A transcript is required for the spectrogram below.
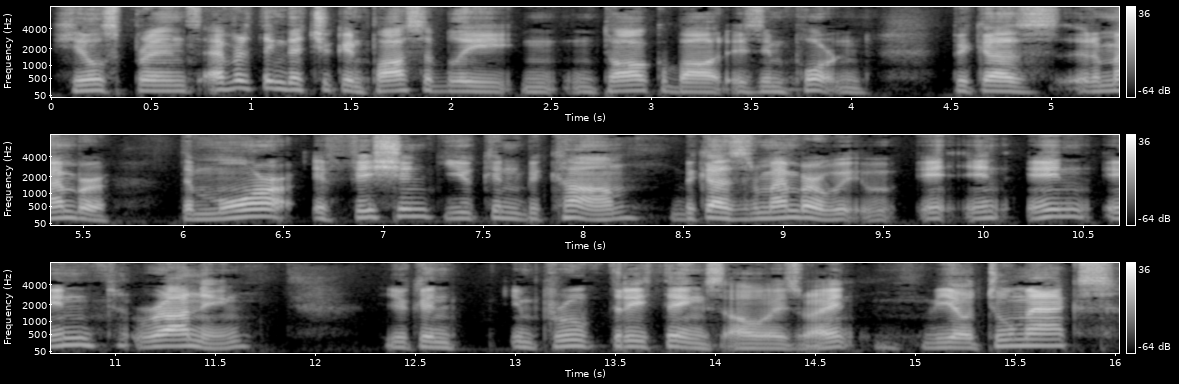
hill sprints, everything that you can possibly n- talk about is important. Because remember the more efficient you can become because remember we, in in in running you can improve three things always right? Vo2 max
